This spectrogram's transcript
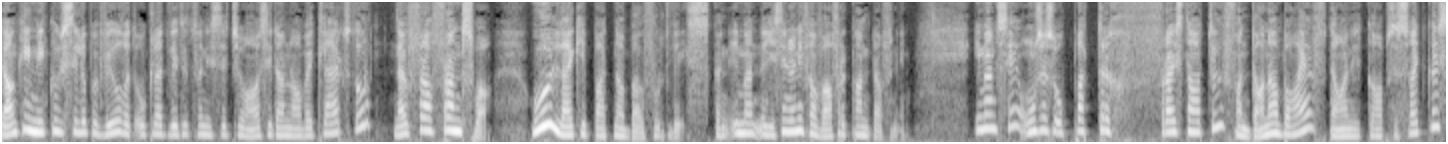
Dankie Nico siel op 'n wiel wat ook laat weet het van die situasie daar naby Klerksdorp. Nou vra François, hoe lyk die pad na Beaufort Wes? Kan iemand, nou, jy sien nou nie van watter kant af nie. Iemand sê ons is op pad terug Vrystaat toe van Dannabaai af daar aan die Kaapse suidkus.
